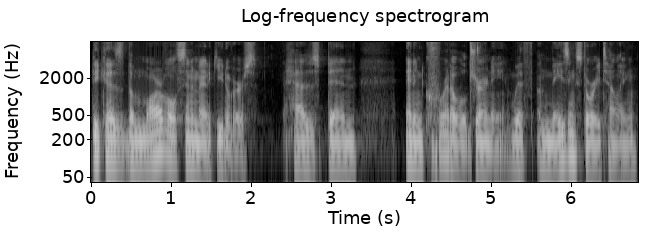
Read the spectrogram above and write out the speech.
because the Marvel Cinematic Universe has been an incredible journey with amazing storytelling,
